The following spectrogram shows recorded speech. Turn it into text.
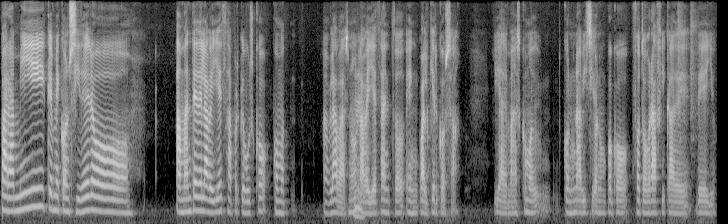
Para mí, que me considero amante de la belleza, porque busco, como hablabas, ¿no? la mm. belleza en, en cualquier cosa. Y además como con una visión un poco fotográfica de, ello.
